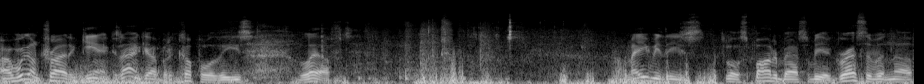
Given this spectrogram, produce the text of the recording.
All right, we're gonna try it again because I ain't got but a couple of these left. Maybe these little spotted bass will be aggressive enough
